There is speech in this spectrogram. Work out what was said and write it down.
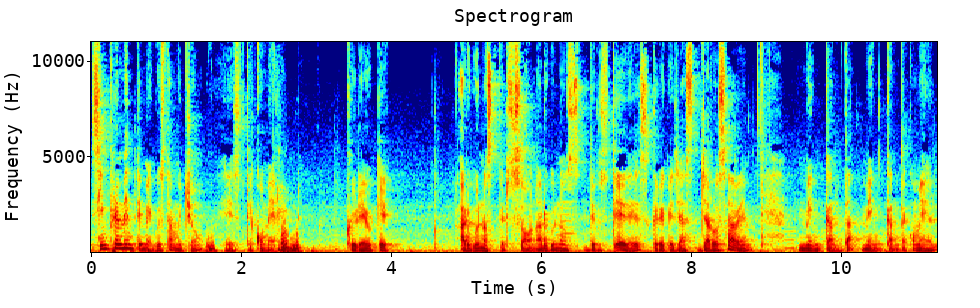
simplemente me gusta mucho este, comer. Creo que algunas personas, algunos de ustedes, creo que ya, ya lo saben, me encanta, me encanta comer.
